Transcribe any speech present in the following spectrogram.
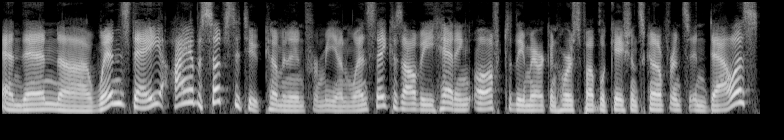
And then uh, Wednesday, I have a substitute coming in for me on Wednesday because I'll I'll be heading off to the American Horse Publications Conference in Dallas.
